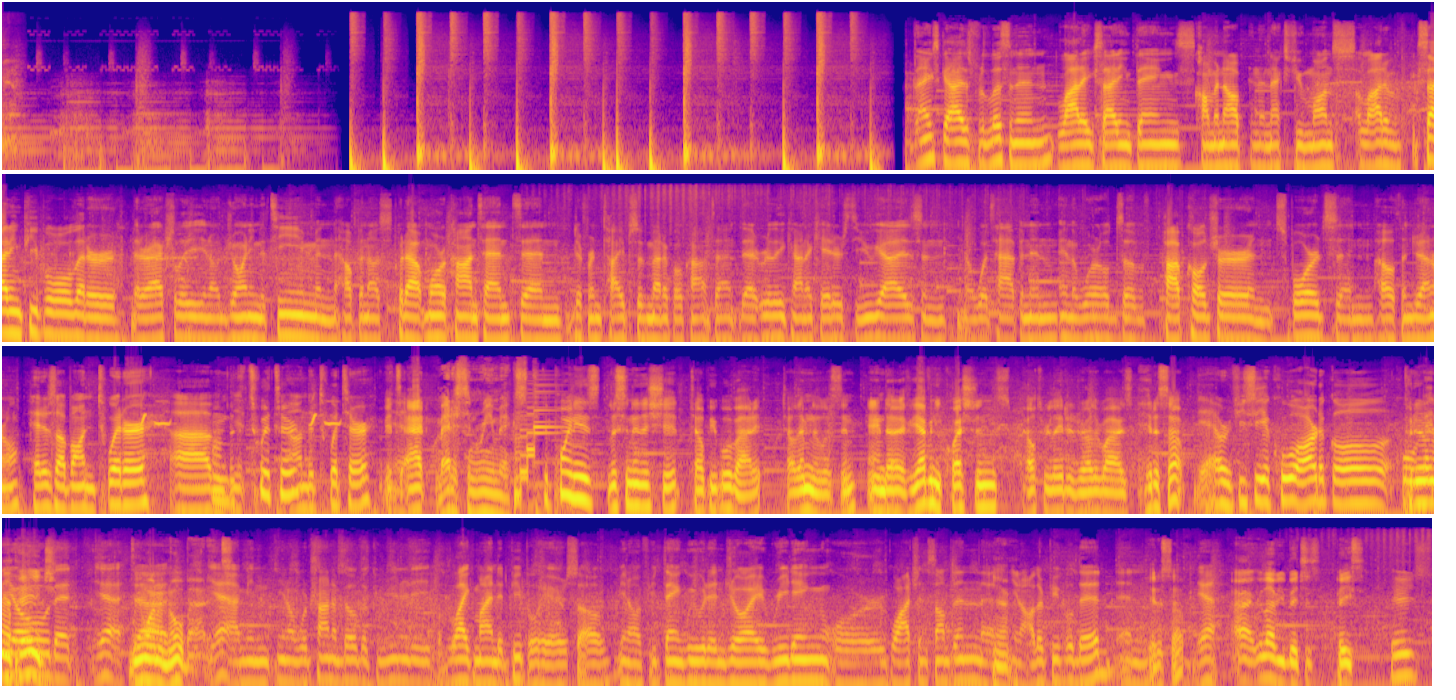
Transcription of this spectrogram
Thanks, guys, for listening. A lot of exciting things coming up in the next few months. A lot of exciting people that are that are actually, you know, joining the team and helping us put out more content and different types of medical content that really kind of caters to you guys and you know what's happening in the worlds of pop culture and sports and health in general. Hit us up on Twitter. Um, On the Twitter. On the Twitter. It's Yeah. at Medicine Remix. The point is, listen to this shit, tell people about it, tell them to listen. And uh, if you have any questions, health related or otherwise, hit us up. Yeah, or if you see a cool article, cool Put it on our video page. that yeah, We wanna know about it. Yeah, I mean, you know, we're trying to build a community of like-minded people here. So, you know, if you think we would enjoy reading or watching something that Yeah. you know other people did, and Hit us up. Yeah. All right, we love you, bitches. Peace. Peace.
